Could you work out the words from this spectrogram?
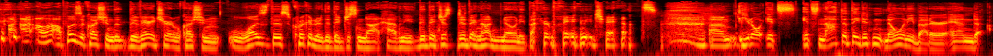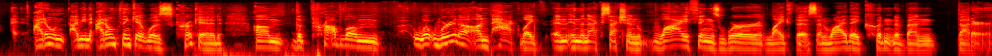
I, I'll, I'll pose the question, the, the very charitable question: Was this crooked, or did they just not have any? Did they just did they not know any better by any chance? Um, you know it's it's not that they didn't know any better and I, I don't i mean i don't think it was crooked um the problem what we're gonna unpack like in in the next section why things were like this and why they couldn't have been better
